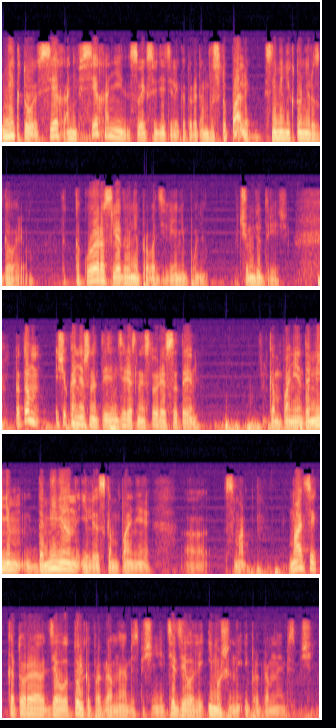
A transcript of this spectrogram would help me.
никто, всех, они, всех они, своих свидетелей, которые там выступали, с ними никто не разговаривал. Так какое расследование проводили, я не понял. О чем идет речь. Потом, еще, конечно, это интересная история с этой компанией Dominion, Dominion или с компанией э, Smartmatic, которая делала только программное обеспечение. Те делали и машины, и программное обеспечение.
